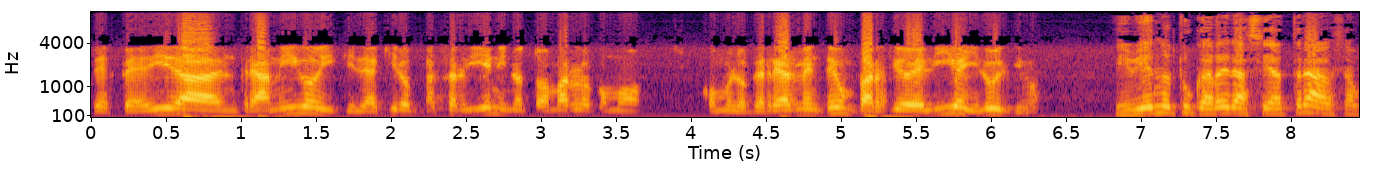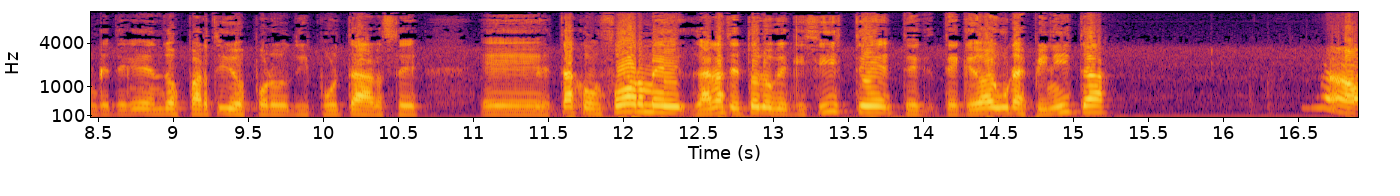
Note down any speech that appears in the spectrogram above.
despedida entre amigos y que la quiero pasar bien y no tomarlo como, como lo que realmente es un partido de liga y el último. Y viendo tu carrera hacia atrás, aunque te queden dos partidos por disputarse, eh, ¿Estás conforme? ¿Ganaste todo lo que quisiste? ¿Te, quedó alguna espinita? No,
